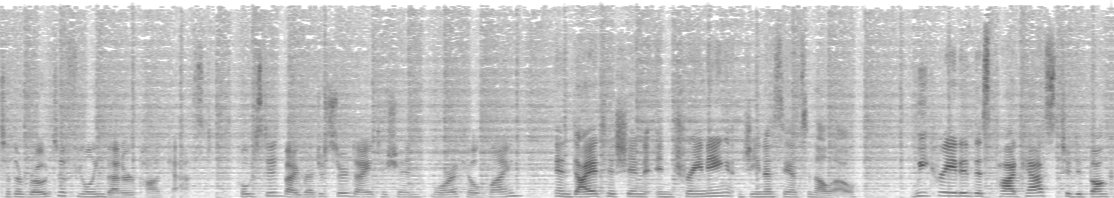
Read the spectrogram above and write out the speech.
to the Road to Fueling Better podcast, hosted by registered dietitian Laura Kilkline and dietitian in training Gina Santinello. We created this podcast to debunk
